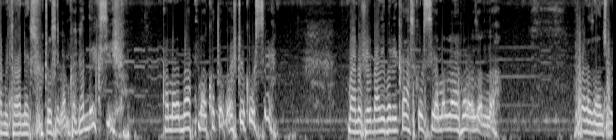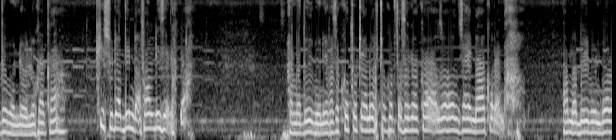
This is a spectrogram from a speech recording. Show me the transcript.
আমি তো অনেক ছোট ছিলাম কাকা দেখছি। আমার বাপ মা কত কষ্ট করছে। মানুষের বাড়ি বাড়ি কাজ করছে আমার লেখাপড়ার জন্য। যখন ছোট বোন হলো কাকা কিছুটা দিনটা ফাল দিছে কাকা আমরা দুই বোনের কাছে কতটা নষ্ট করতেছে কাকা, যখন যাই না করে না। আমরা দুই বোন বড়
